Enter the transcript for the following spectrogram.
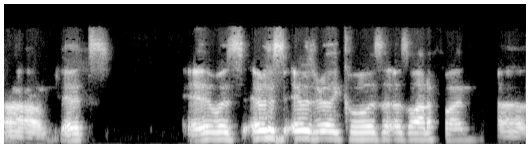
um, it's it was it was it was really cool. It was, it was a lot of fun. Uh,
